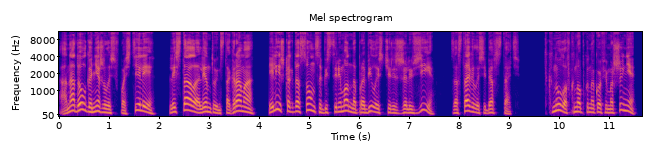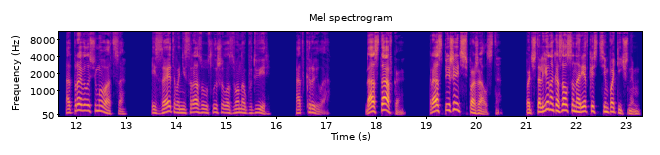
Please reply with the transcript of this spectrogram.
Она долго нежилась в постели, листала ленту Инстаграма, и лишь когда солнце бесцеремонно пробилось через жалюзи, заставила себя встать. Ткнула в кнопку на кофемашине, отправилась умываться. Из-за этого не сразу услышала звонок в дверь. Открыла. «Доставка! Распишитесь, пожалуйста». Почтальон оказался на редкость симпатичным.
